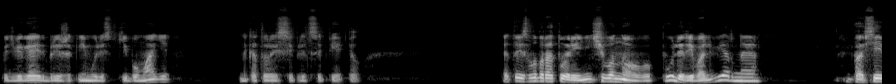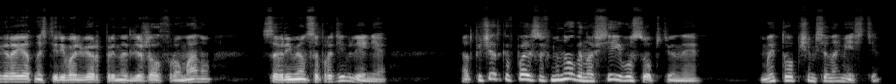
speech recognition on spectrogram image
подвигает ближе к нему листки бумаги, на которые сыплется пепел. Это из лаборатории, ничего нового. Пуля револьверная. По всей вероятности, револьвер принадлежал Фроману со времен сопротивления. Отпечатков пальцев много, но все его собственные. Мы топчемся на месте.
